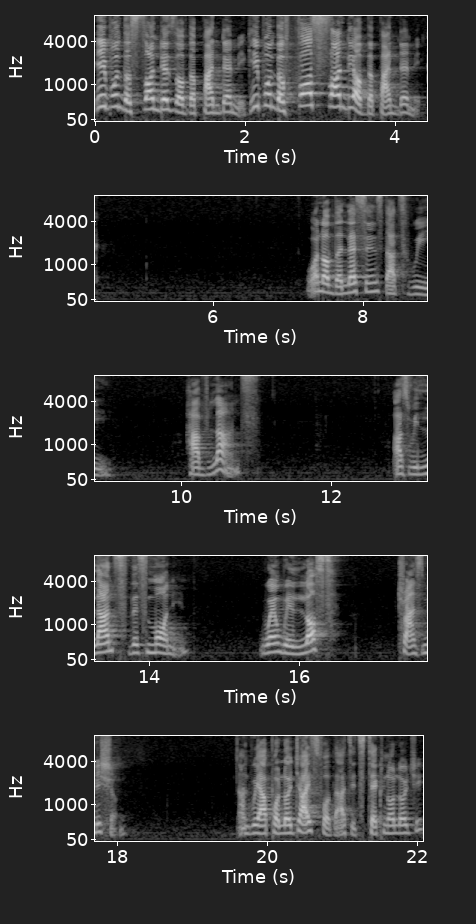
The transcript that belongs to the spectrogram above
even the Sundays of the pandemic, even the first Sunday of the pandemic, one of the lessons that we have learned as we learned this morning when we lost transmission. And we apologize for that. It's technology.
